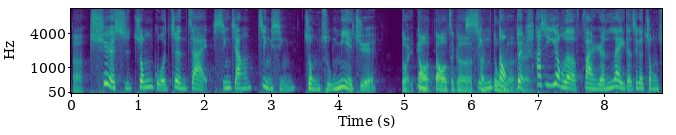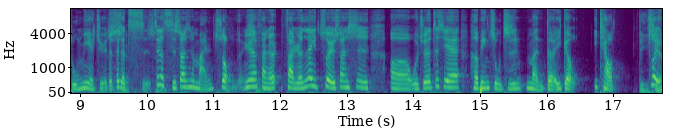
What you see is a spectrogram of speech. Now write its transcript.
呃，确实中国正在新疆进行种族灭绝。对，到到这个行动，对，他是用了反人类的这个种族灭绝的这个词，这个词算是蛮重的，因为反人反人类罪算是呃，我觉得这些和平组织们的一个一条底线，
